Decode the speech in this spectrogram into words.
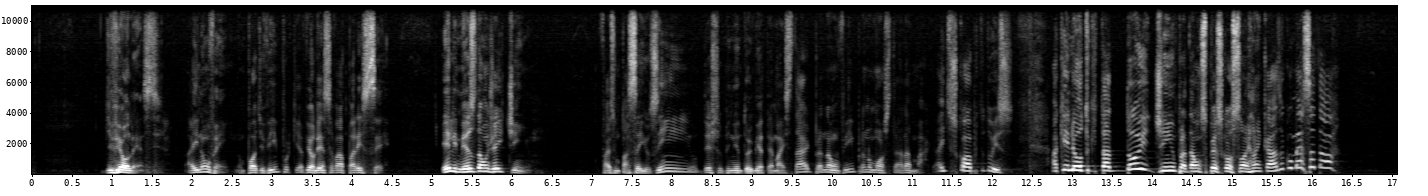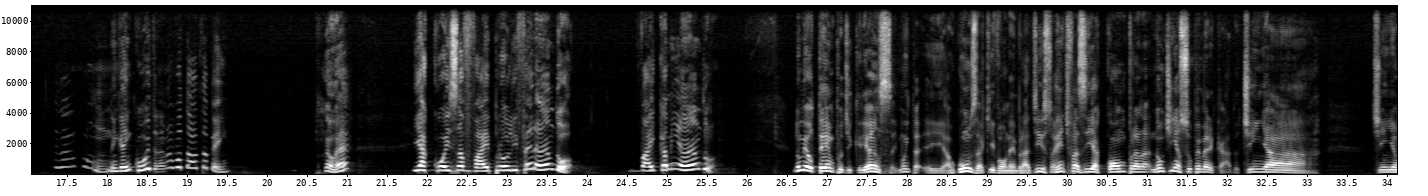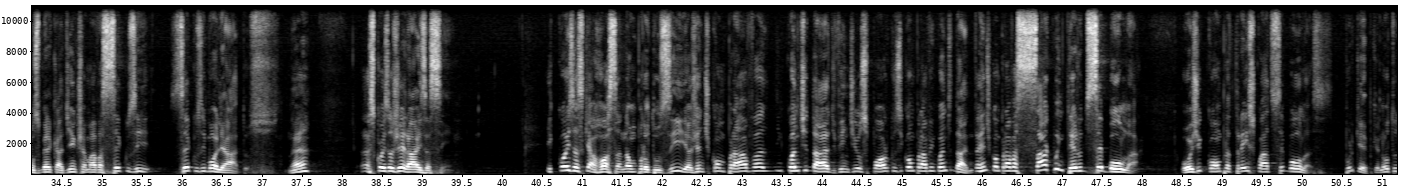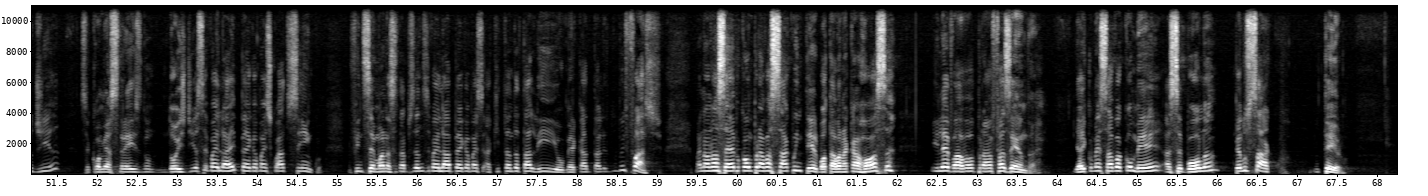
de violência. Aí não vem, não pode vir porque a violência vai aparecer. Ele mesmo dá um jeitinho. Faz um passeiozinho, deixa o menino dormir até mais tarde para não vir, para não mostrar a marca. Aí descobre tudo isso. Aquele outro que está doidinho para dar uns pescoções lá em casa, começa a dar. Hum, ninguém cuida, né? não vou dar também. Não é? E a coisa vai proliferando, vai caminhando. No meu tempo de criança, e, muita, e, alguns aqui vão lembrar disso, a gente fazia compra, não tinha supermercado, tinha, tinha uns mercadinhos que chamava secos e, secos e molhados, né? as coisas gerais assim. E coisas que a roça não produzia, a gente comprava em quantidade, vendia os porcos e comprava em quantidade. Então a gente comprava saco inteiro de cebola. Hoje compra três, quatro cebolas. Por quê? Porque no outro dia, você come as três, no dois dias você vai lá e pega mais quatro, cinco. Fim de semana você está precisando, você vai lá, pega mais. Aqui tanta está ali, o mercado está ali, tudo muito fácil. Mas na nossa época comprava saco inteiro, botava na carroça e levava para a fazenda. E aí começava a comer a cebola pelo saco inteiro.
